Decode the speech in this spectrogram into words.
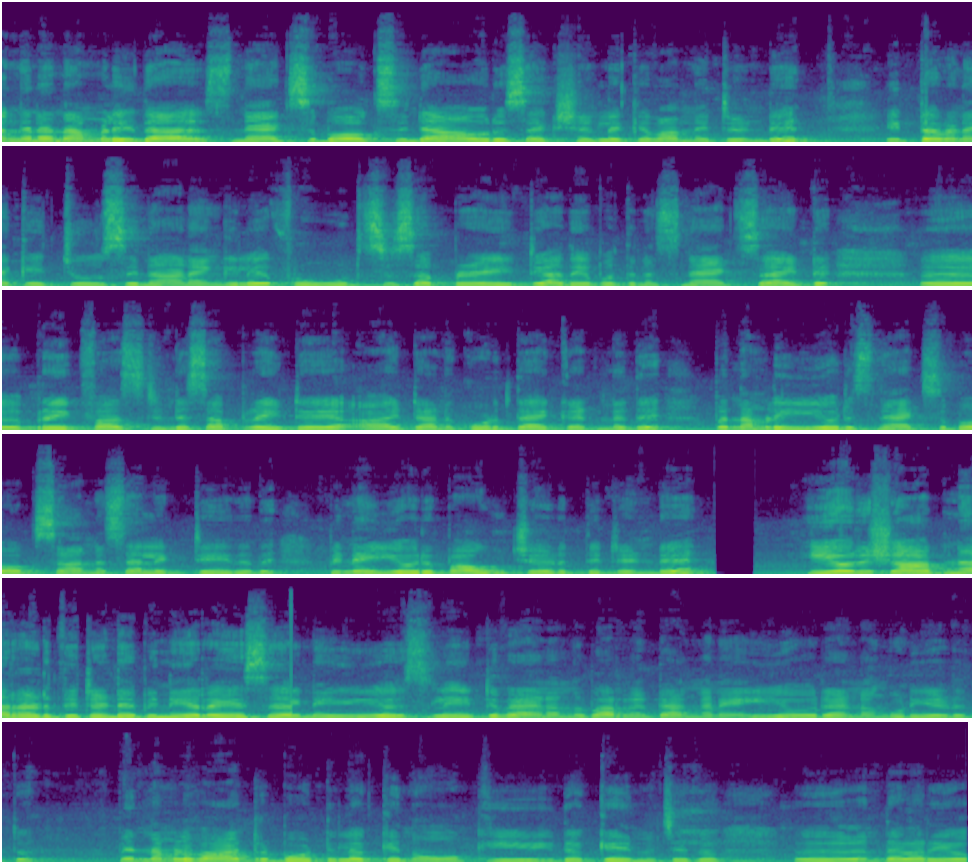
അങ്ങനെ നമ്മളിതാ സ്നാക്സ് ബോക്സിന്റെ ആ ഒരു സെക്ഷനിലേക്ക് വന്നിട്ടുണ്ട്. ഇത്തവണ കിച്ചൂസിനാണെങ്കിൽ ഫ്രൂട്ട്സ് സെപ്പറേറ്റ് അതേപോലെ തന്നെ സ്നാക്സ് ആയിട്ട് ബ്രേക്ക്ഫാസ്റ്റിന്റെ സെപ്പറേറ്റ് ആയിട്ടാണ് കൊടുത്തയക്കേണ്ടത് അപ്പം നമ്മൾ ഈ ഒരു സ്നാക്സ് ബോക്സാണ് സെലക്ട് ചെയ്തത്. പിന്നെ ഈ ഒരു പൗച്ച് എടുത്തിട്ടുണ്ട്. ഈ ഒരു ഷാർപ്നർ എടുത്തിട്ടുണ്ട്. പിന്നെ ഇറേസർ പിന്നെ ഈ ഒരു സ്ലേറ്റ് വേണമെന്ന് പറഞ്ഞിട്ട് അങ്ങനെ ഈ ഒരെണ്ണം കൂടി എടുത്തു. പിന്നെ നമ്മൾ വാട്ടർ ബോട്ടിലൊക്കെ നോക്കി. ഇതൊക്കെ എന്ന് വെച്ചാൽ എന്താ പറയുക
